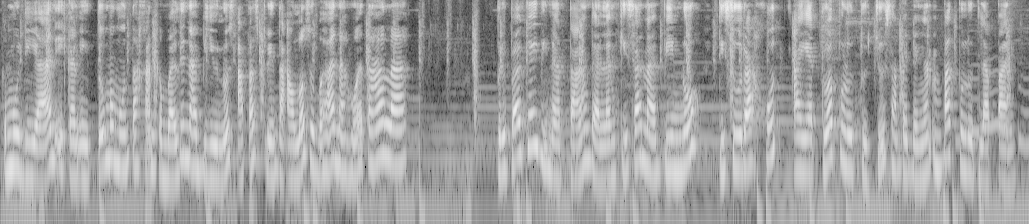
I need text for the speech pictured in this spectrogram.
Kemudian ikan itu memuntahkan kembali Nabi Yunus atas perintah Allah Subhanahu wa taala. Berbagai binatang dalam kisah Nabi Nuh di surah Hud ayat 27 sampai dengan 48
